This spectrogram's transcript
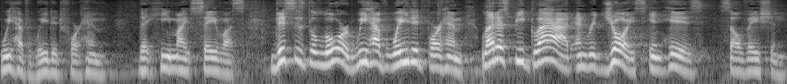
We have waited for him that he might save us. This is the Lord. We have waited for him. Let us be glad and rejoice in his salvation.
